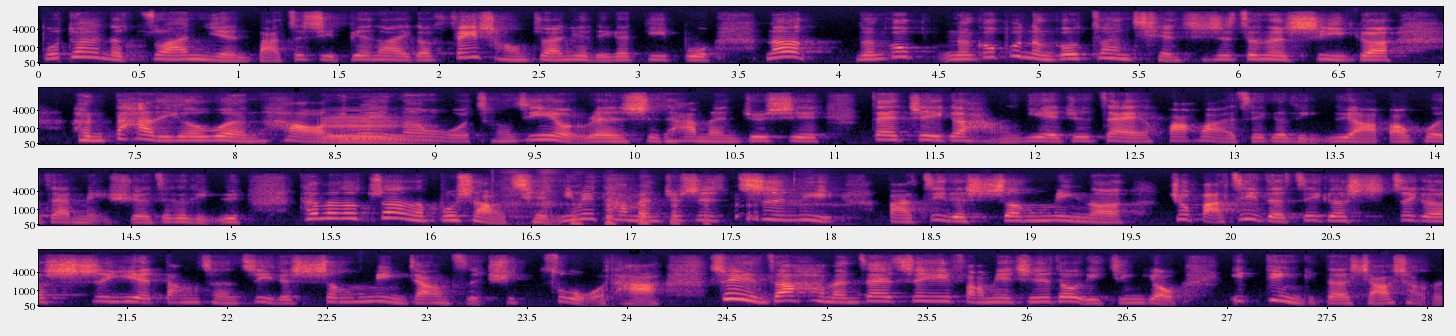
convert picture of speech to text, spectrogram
不断的钻研，把自己变到一个非常专业的一个地步，那能够能够不能够赚钱，其实真的是一个。很大的一个问号，因为呢，我曾经有认识他们，就是在这个行业，就是在画画这个领域啊，包括在美学这个领域，他们都赚了不少钱，因为他们就是致力把自己的生命呢，就把自己的这个这个事业当成自己的生命这样子去做它，所以你知道他们在这一方面其实都已经有一定的小小的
